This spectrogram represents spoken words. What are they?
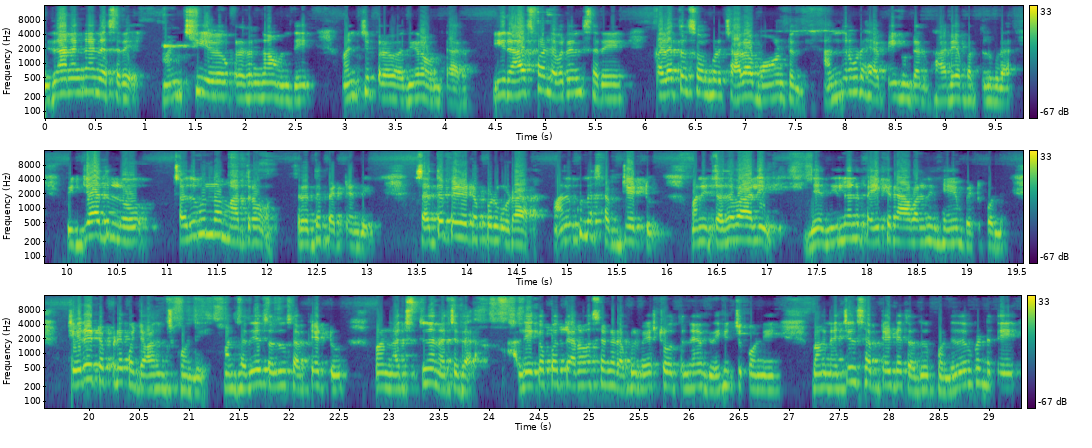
నిదానంగానే సరే మంచి యోగప్రదంగా ఉంది మంచి ప్రగతిగా ఉంటారు. ఈ రాశి వాళ్ళు ఎవరైనా సరే కళతో కూడా చాలా బాగుంటుంది. అందరూ కూడా హ్యాపీగా ఉంటారు భార్యాభర్తలు కూడా. విద్యార్థుల్లో చదువుల్లో మాత్రం శ్రద్ధ పెట్టండి. శ్రద్ధ పెట్టేటప్పుడు కూడా అనుకున్న సబ్జెక్టు మనం చదవాలి దే- దీనిలోనే పైకి రావాలని ధ్యేయం పెట్టుకోండి. చేరేటప్పుడే కొంచెం ఆలోచించుకోండి. మనం చదివే చదువు సబ్జెక్టు మనం నచ్చుతుందా నచ్చదా? లేకపోతే అనవసరంగా డబ్బులు వేస్ట్ అవుతున్నాయని గ్రహించుకొని మనకు నచ్చిన సబ్జెక్టే చదువుకోండి. చదువుకుంటే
